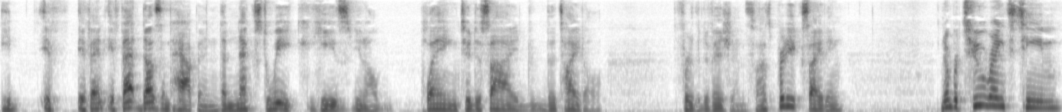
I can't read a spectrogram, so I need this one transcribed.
he if if if that doesn't happen, then next week he's you know playing to decide the title for the division. So that's pretty exciting. Number two ranked team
